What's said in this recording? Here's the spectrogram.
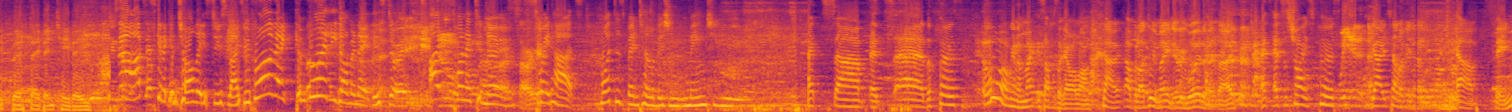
Happy birthday, Bent TV. No, I'm just going to control these two slags before they completely dominate this story. I just wanted to know, Sorry, sweethearts, what does Bent Television mean to you? It's uh, it's uh, the first. Oh, I'm gonna make this up as I go along. No, no, but I do mean every word of it though. It's, it's Australia's first gay television um, thing,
